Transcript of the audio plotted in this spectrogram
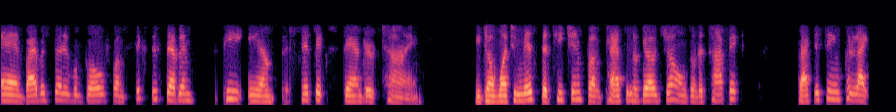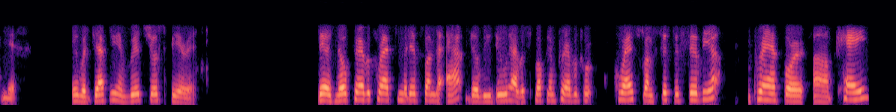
and Bible study will go from 6 to 7 p.m. Pacific Standard Time. You don't want to miss the teaching from Pastor Lavelle Jones on the topic Practicing Politeness. It will definitely enrich your spirit. There's no prayer request submitted from the app, though we do have a spoken prayer request from Sister Sylvia praying for um, Kay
